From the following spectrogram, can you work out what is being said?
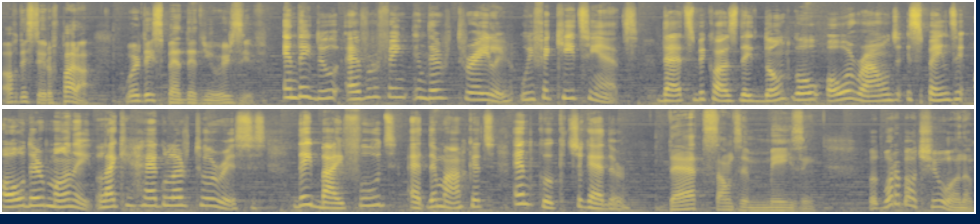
of the state of Pará, where they spent the New Year's Eve. And they do everything in their trailer with a kitchenette. That's because they don't go all around spending all their money like regular tourists. They buy food at the market and cook together. That sounds amazing. But what about you, Ana?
